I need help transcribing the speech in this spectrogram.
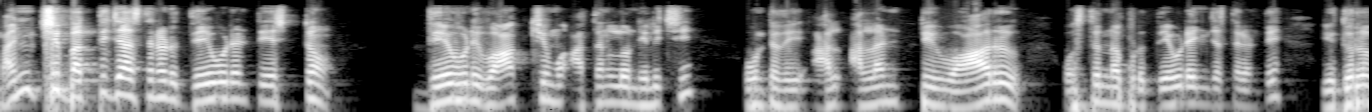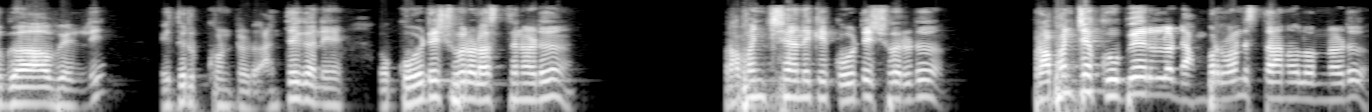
మంచి భక్తి చేస్తున్నాడు దేవుడు అంటే ఇష్టం. దేవుడి వాక్యము అతనిలో నిలిచి ఉంటుంది. అల్- అలాంటి వారు వస్తున్నప్పుడు దేవుడు ఏం చేస్తాడంటే ఎదురుగా వెళ్ళి ఎదుర్కొంటాడు. అంతేగాని ఒక కోటేశ్వరుడు వస్తున్నాడు. ప్రపంచానికి కోటేశ్వరుడు. ప్రపంచ కుబేరులో నంబర్ వన్ స్థానంలో ఉన్నాడు.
